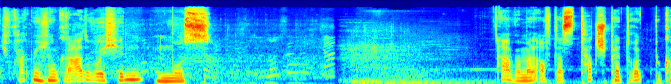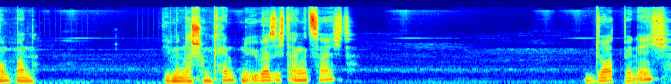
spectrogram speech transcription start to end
Ich frage mich nur gerade, wo ich hin muss. Ah, wenn man auf das Touchpad drückt, bekommt man, wie man das schon kennt, eine Übersicht angezeigt. Dort bin ich.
